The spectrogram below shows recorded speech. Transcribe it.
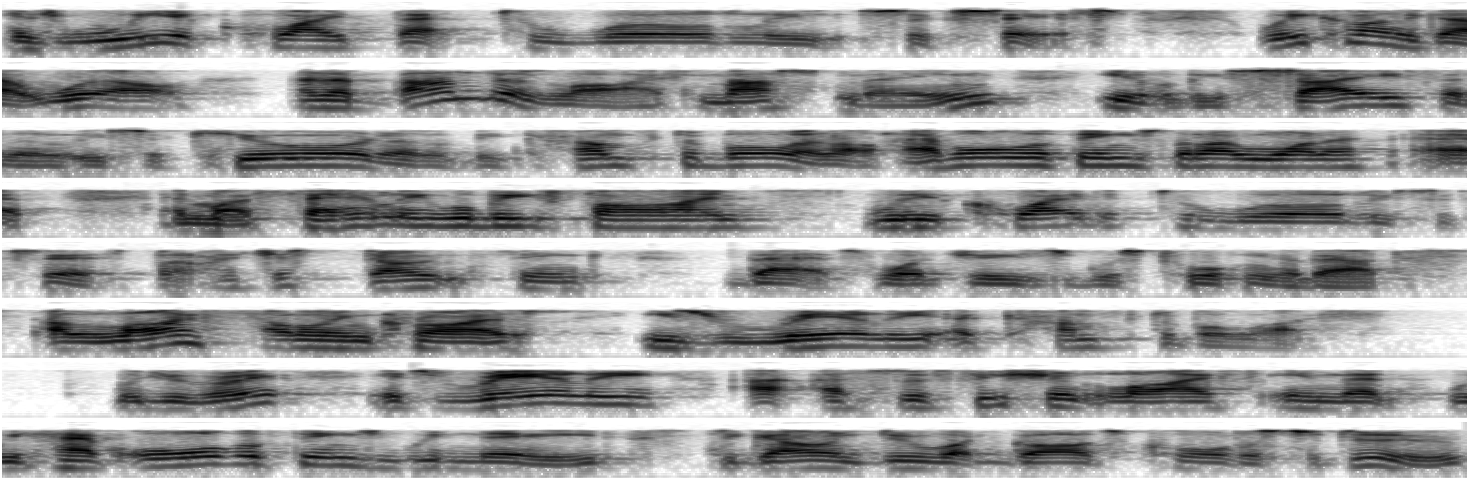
is we equate that to worldly success. We kind of go, well, an abundant life must mean it'll be safe and it'll be secure and it'll be comfortable and I'll have all the things that I want to have and my family will be fine. We equate it to worldly success, but I just don't think that's what Jesus was talking about. A life following Christ is rarely a comfortable life. Would you agree? It's rarely a, a, sufficient life in that we have all the things we need to go and do what God's called us to do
